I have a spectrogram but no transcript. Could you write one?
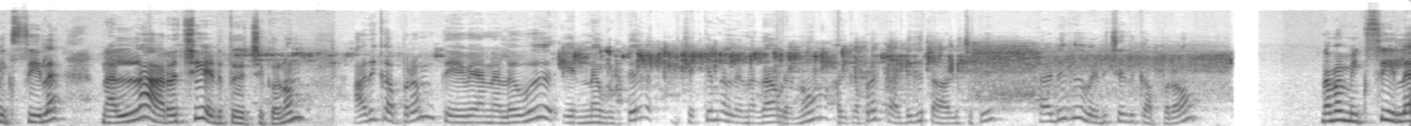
மிக்சியில் நல்லா அரைச்சி எடுத்து வச்சுக்கணும். அதுக்கப்புறம் தேவையான அளவு எண்ணெய் விட்டு செக்கு நல்லெண்ணெய் தான் விடணும். அதுக்கப்புறம் கடுகு தாளிச்சிட்டு கடுகு வெடித்ததுக்கப்புறம் நம்ம மிக்சியில்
